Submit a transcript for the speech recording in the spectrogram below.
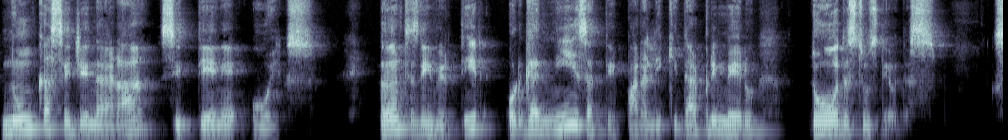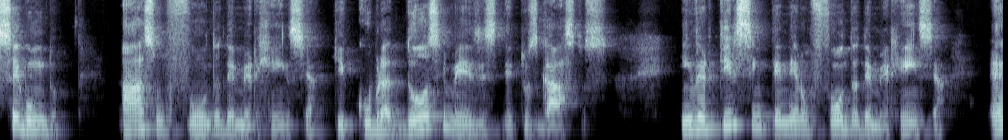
nunca se llenará si tiene hoyos. Antes de invertir, organízate para liquidar primeiro todas tus deudas. Segundo, haz um fundo de emergência que cubra 12 meses de tus gastos. Invertir sem ter um fundo de emergência é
